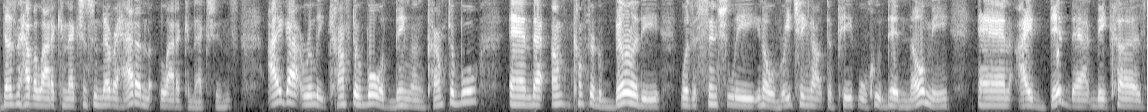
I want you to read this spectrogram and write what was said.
doesn't have a lot of connections, who never had a lot of connections, I got really comfortable with being uncomfortable. And that uncomfortability was essentially, you know, reaching out to people who didn't know me. And I did that because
